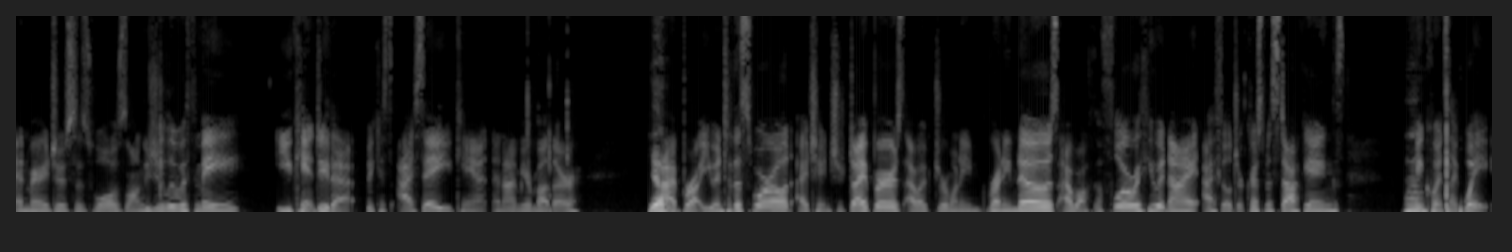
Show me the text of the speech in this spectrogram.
And Mary Jo says, Well, as long as you live with me, you can't do that because I say you can't, and I'm your mother. Yep. I brought you into this world. I changed your diapers. I wiped your running, runny nose. I walked the floor with you at night. I filled your Christmas stockings. Mm. And Quint's like, Wait,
